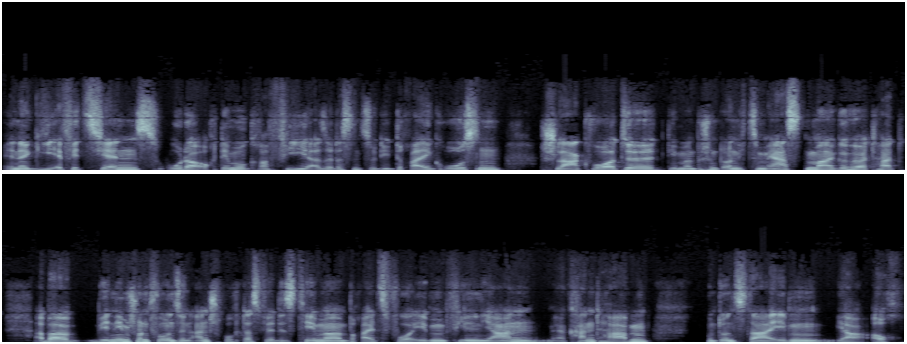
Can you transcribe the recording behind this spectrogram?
Energieeffizienz oder auch Demografie. Also das sind so die drei großen Schlagworte, die man bestimmt auch nicht zum ersten Mal gehört hat. Aber wir nehmen schon für uns in Anspruch, dass wir das Thema bereits vor eben vielen Jahren erkannt haben und uns da eben ja auch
